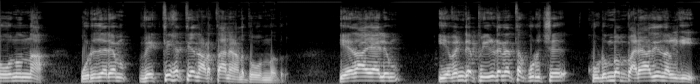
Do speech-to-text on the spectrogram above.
തോന്നുന്ന ഒരുതരം വ്യക്തിഹത്യ നടത്താനാണ് തോന്നുന്നത്. ഏതായാലും ഇവന്റെ പീഡനത്തെക്കുറിച്ച് കുടുംബം പരാതി നൽകി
